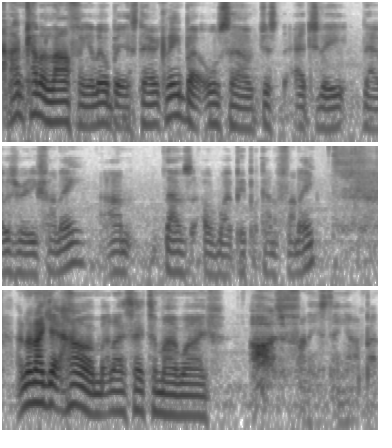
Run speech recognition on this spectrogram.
And I'm kind of laughing a little bit hysterically, but also just actually that was really funny. Um, those old white people kind of funny. And then I get home and I say to my wife, "Oh, it's the funniest thing happened."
